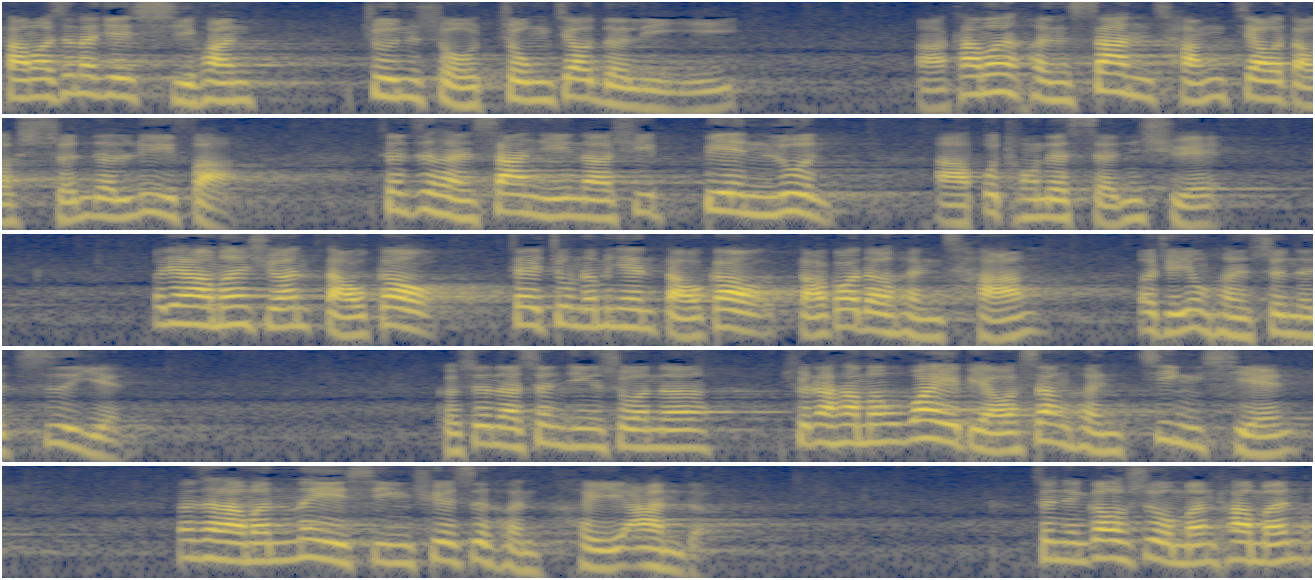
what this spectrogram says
他们是那些喜欢遵守宗教的礼仪，啊，他们很擅长教导神的律法，甚至很善于呢去辩论啊不同的神学，而且他们喜欢祷告，在众人面前祷告，祷告的很长，而且用很深的字眼。可是呢，圣经说呢，虽然他们外表上很敬虔，但是他们内心却是很黑暗的。圣经告诉我们，他们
